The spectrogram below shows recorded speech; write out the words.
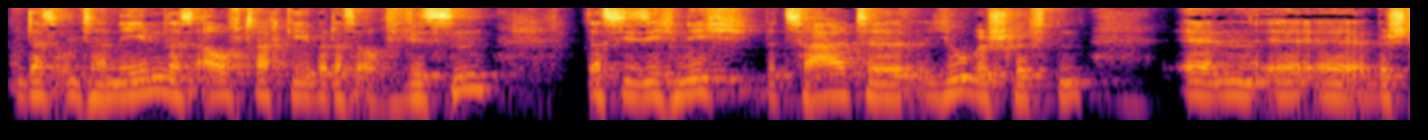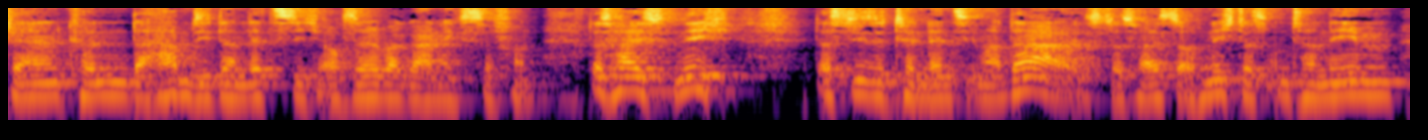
und das Unternehmen, das Auftraggeber das auch wissen, dass sie sich nicht bezahlte Jubelschriften äh, äh, bestellen können, da haben sie dann letztlich auch selber gar nichts davon. Das heißt nicht, dass diese Tendenz immer da ist. Das heißt auch nicht, dass Unternehmen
